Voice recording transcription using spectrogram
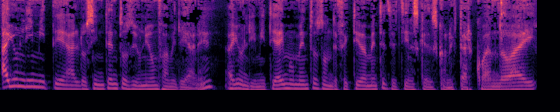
Hay un límite a los intentos de unión familiar, ¿eh? Hay un límite. Hay momentos donde efectivamente te tienes que desconectar. Cuando hay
